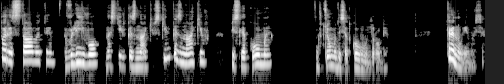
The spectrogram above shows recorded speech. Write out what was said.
переставити вліво на стільки знаків, скільки знаків після коми в цьому десятковому дробі. Тренуємося.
